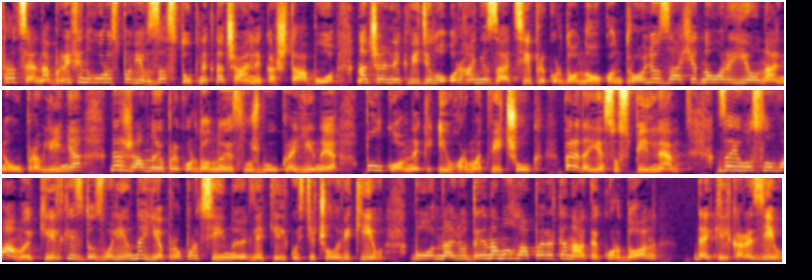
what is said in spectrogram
Про це на брифінгу розповів заступник начальника штабу, начальник відділу організації прикордонного контролю західного регіонального управління Державної прикордонної служби України, полковник Ігор Матвійчук. Передає Суспільне. За його словами, кількість дозволів не є пропорційною для кількості чоловіків, бо одна людина могла перетинати кордон. Декілька разів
